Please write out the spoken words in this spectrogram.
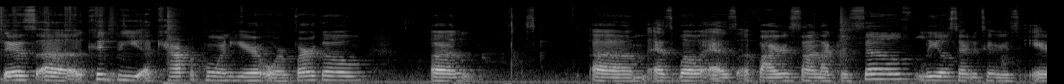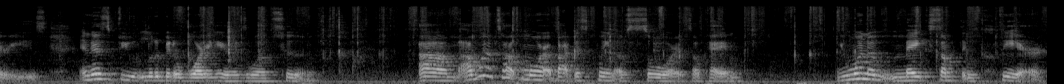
There's uh could be a Capricorn here or a Virgo, uh, um, as well as a fire sign like yourself, Leo, Sagittarius, Aries, and there's a few little bit of water here as well too. Um, I want to talk more about this Queen of Swords. Okay, you want to make something clear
